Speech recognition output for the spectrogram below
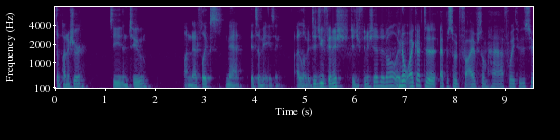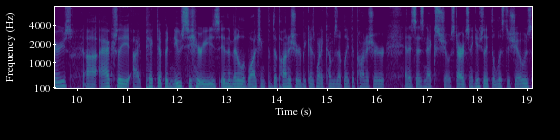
The Punisher season two on Netflix. Man, it's amazing. I love it. Did you finish? Did you finish it at all? Or? No, I got to episode five, so I'm halfway through the series. Uh, actually, I picked up a new series in the middle of watching The Punisher because when it comes up like The Punisher and it says next show starts and it gives you like the list of shows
